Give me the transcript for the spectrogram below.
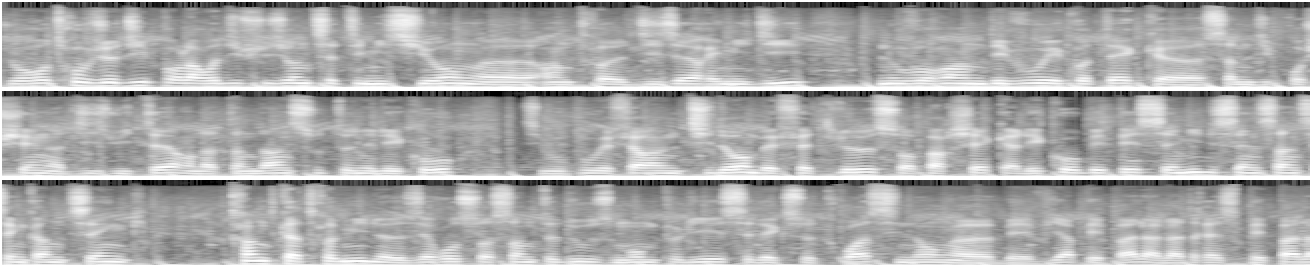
Je vous retrouve jeudi pour la rediffusion de cette émission euh, entre 10h et midi. Nouveau rendez-vous Ecotech euh, samedi prochain à 18h. En attendant, soutenez l'écho. Si vous pouvez faire un petit don, ben faites-le, soit par chèque à l'écho BP 5555 34 072 Montpellier CEDEX 3, sinon euh, ben, via PayPal à l'adresse paypal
